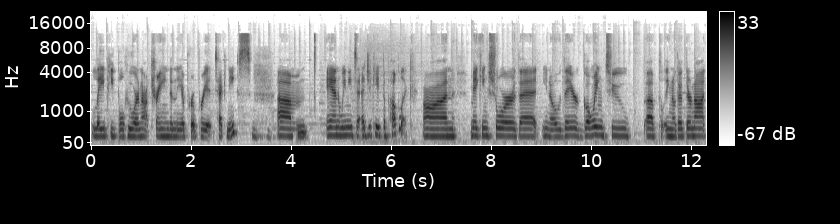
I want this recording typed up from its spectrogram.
lay people who are not trained in the appropriate techniques. Mm-hmm. Um, and we need to educate the public on making sure that you know they're going to uh, you know that they're not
